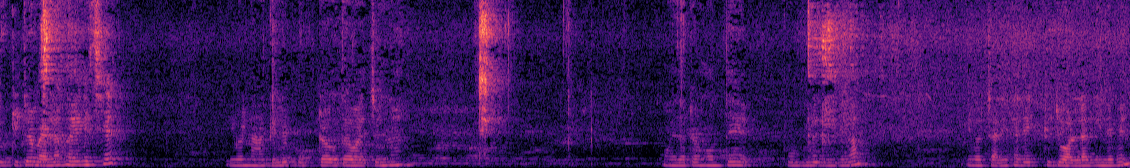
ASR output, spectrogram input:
রুটিটা বেলা হয়ে গেছে। এবার নারকেলের পুরটাও দেওয়ার জন্য ময়দাটার মধ্যে পুরগুলো দিয়ে দিলাম। এবার চারিধারে একটু জল লাগিয়ে নেবেন।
